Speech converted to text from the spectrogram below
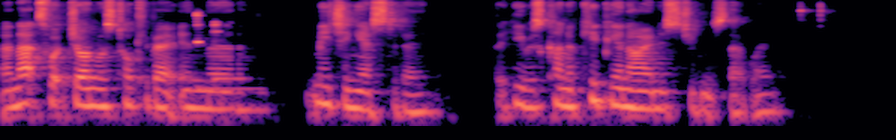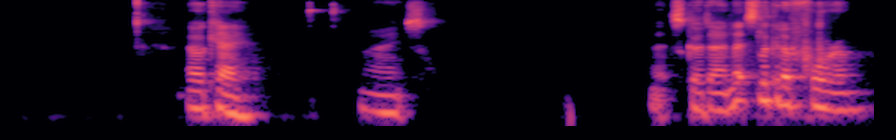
And that's what John was talking about in the meeting yesterday, that he was kind of keeping an eye on his students that way. Okay, right. Let's go down. Let's look at a forum.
